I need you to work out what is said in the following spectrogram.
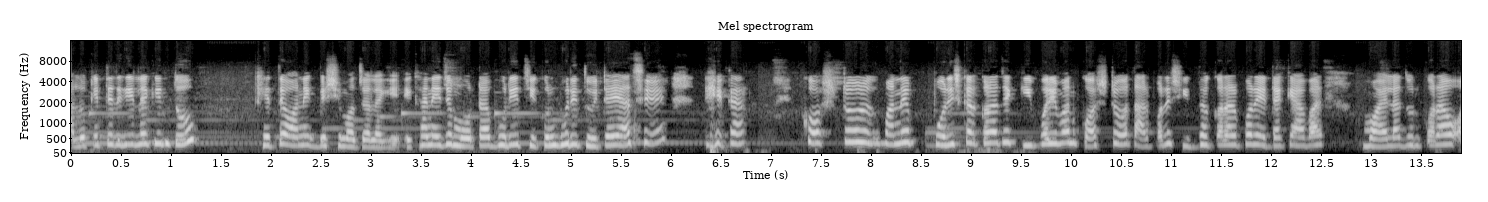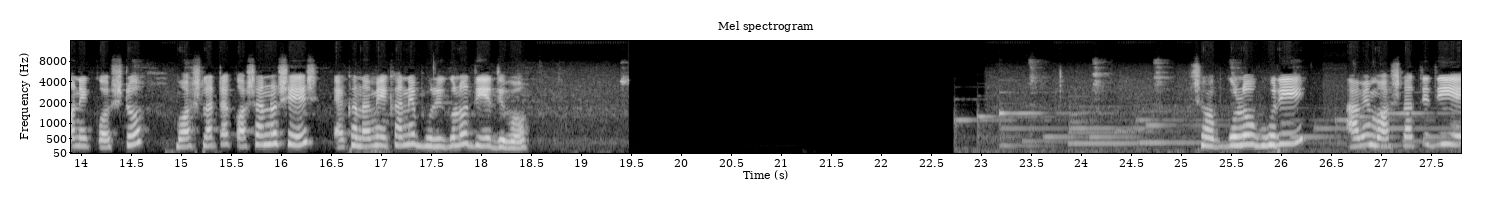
আলু কেটে দিলে কিন্তু খেতে অনেক বেশি মজা লাগে। এখানে এই যে মোটা ভুড়ি, চিকন ভুড়ি দুইটাই আছে। এটা কষ্ট মানে পরিষ্কার করা যে কি পরিমাণ কষ্ট, তারপরে সিদ্ধ করার পরে এটাকে আবার ময়লা দূর করাও অনেক কষ্ট। মশলাটা কষানো শেষ, এখন আমি এখানে ভুড়িগুলো দিয়ে দিব। সবগুলো ভুড়ি আমি মশলাতে দিয়ে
